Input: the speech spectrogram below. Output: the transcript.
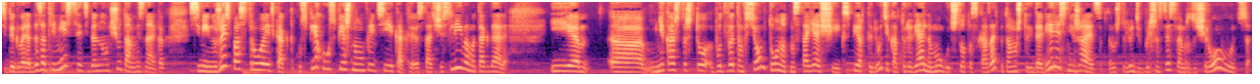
тебе говорят, да за три месяца я тебя научу, там, не знаю, как семейную жизнь построить, как к успеху успешному прийти, как э, стать счастливым и так далее. И Э, мне кажется, что вот в этом всем тонут настоящие эксперты, люди, которые реально могут что-то сказать, потому что и доверие снижается, потому что люди в большинстве своем разочаровываются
